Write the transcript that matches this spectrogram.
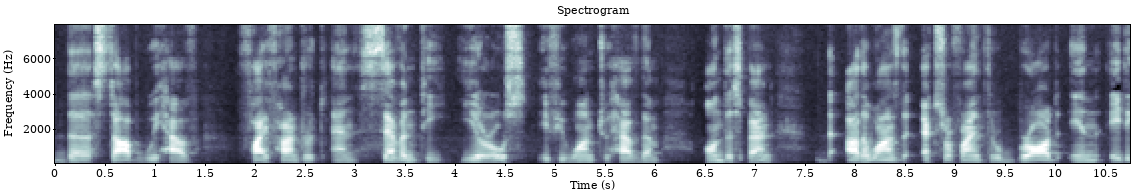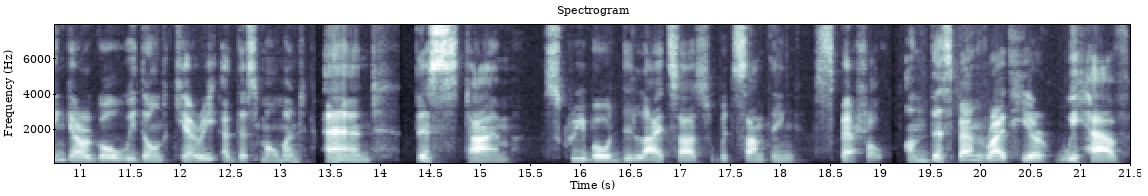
the stub we have 570 euros if you want to have them on the span. The other ones, the extra fine through broad in 18 karat gold, we don't carry at this moment. And this time, Scribo delights us with something special. On this pen right here, we have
